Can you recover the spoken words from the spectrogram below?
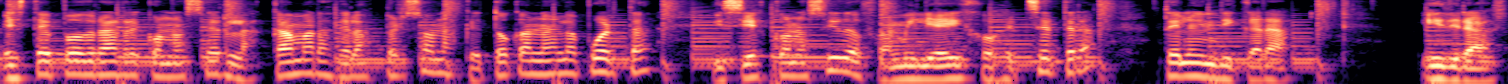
este podrá reconocer las cámaras de las personas que tocan a la puerta y si es conocido, familia, hijos, etc., te lo indicará. Y dirás,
